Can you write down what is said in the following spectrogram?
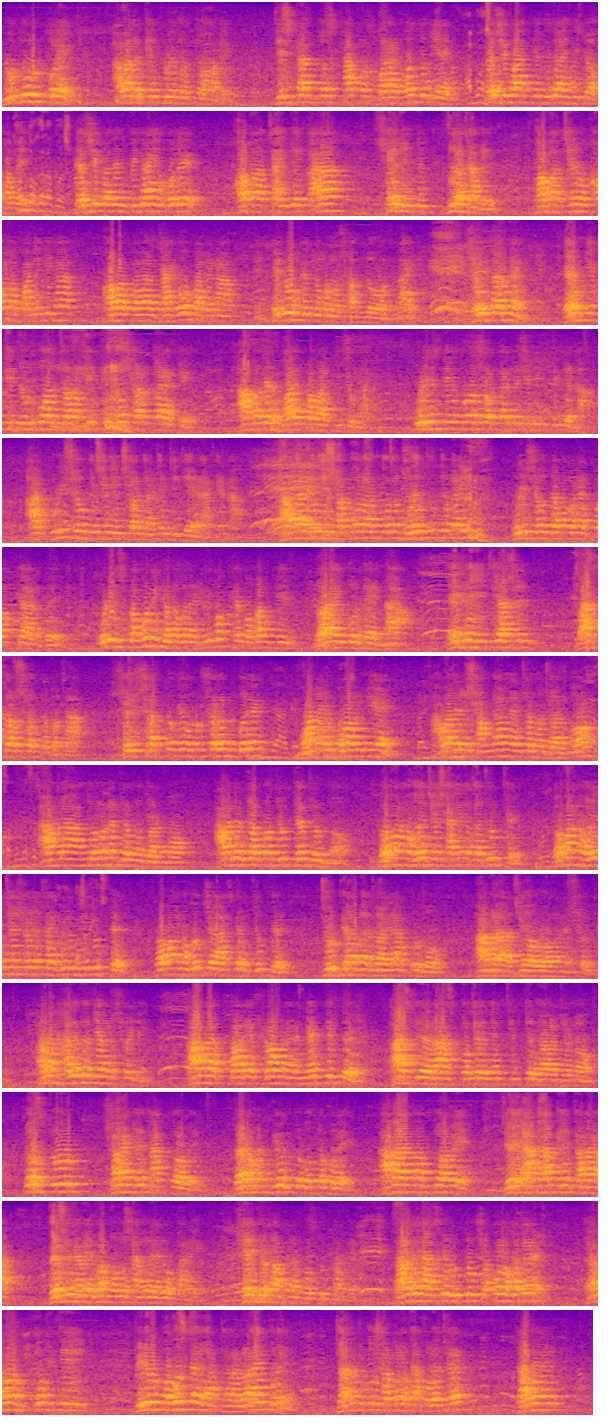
নতুন করে আমাদেরকে তুলে ধরতে হবে। দৃষ্টান্ত স্থাপন করার মধ্য দিয়ে বেশিরভাগকে বিদায় দিতে হবে। বেশিরভাগের বিদায় হলে ক্ষমা চাইবে কারা? সেদিন দূরে যাবে। ক্ষমা চেয়েও ক্ষমা পাবে কিনা ক্ষমা পাওয়ার জায়গাও পাবে না। এটাও কিন্তু কোনো সন্দেহ নাই। সেই কারণে এমনি একটি দুর্বল জনভিত্তিক সরকারকে আমাদের ভয় পাওয়ার কিছু নাই। পুলিশ দিয়ে কোন সরকার বেশি দিন টিকে না। আর পুলিশও বেশি দিন সরকারকে টিকে রাখে না। আমরা যদি সফল আন্দোলন গড়ে তুলতে পারি, পুলিশও জনগণের পক্ষে আসবে। পুলিশ কখনই জনগণের বিপক্ষে মুখামুখি লড়াই করবে না। এই যে ইতিহাসের বাস্তব সত্য কথা, সেই সত্যকে অনুসরণ করে মনের বল নিয়ে আমাদের সংগ্রামের জন্য জন্ম, আমরা আন্দোলনের জন্য জন্ম আমাদের জন্ম যুদ্ধের জন্য। প্রমাণ হয়েছে স্বাধীনতা যুদ্ধে। প্রমাণ হয়েছে স্বৈরাচার বিরোধী যুদ্ধে। প্রমাণ হচ্ছে আজকের যুদ্ধে। যুদ্ধে আমরা জয়লাভ করব। আমরা জিয়াউর রহমানের সৈনিক। আমরা খালেদা জিয়ার সৈনিক। আমরা তারেক রহমানের নেতৃত্বে আজকে রাজপথে নেতৃত্বে দেওয়ার জন্য প্রস্তুত। সবাইকে থাকতে হবে। জনগণকে ঐক্যবদ্ধ করে আঘাত মানতে হবে। যে আঘাতে তারা বেছে নেবে বঙ্গোপসাগরের ওপারে সেই জন্য আপনারা প্রস্তুত থাকবেন। তাহলে আজকের উদ্যোগ সফল হবে এবং প্রকৃতি বিরূপ অবস্থায় আপনারা লড়াই করে যতটুকু সফলতা করেছেন, যাদের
